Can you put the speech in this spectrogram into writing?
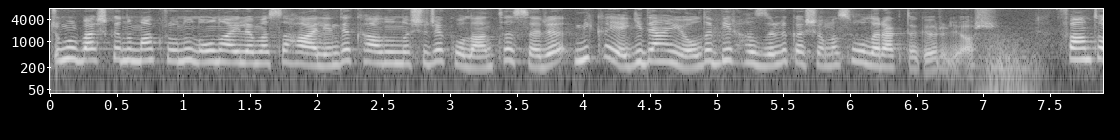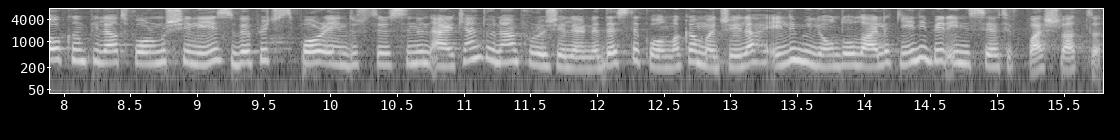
Cumhurbaşkanı Macron'un onaylaması halinde kanunlaşacak olan tasarı Mika'ya giden yolda bir hazırlık aşaması olarak da görülüyor. FanToken platformu Şiliz, Web3 spor endüstrisinin erken dönem projelerine destek olmak amacıyla 50 milyon dolarlık yeni bir inisiyatif başlattı.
